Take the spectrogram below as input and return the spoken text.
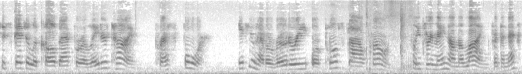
To schedule a callback for a later time, press 4. If you have a rotary or pulse dial phone, please remain on the line for the next.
